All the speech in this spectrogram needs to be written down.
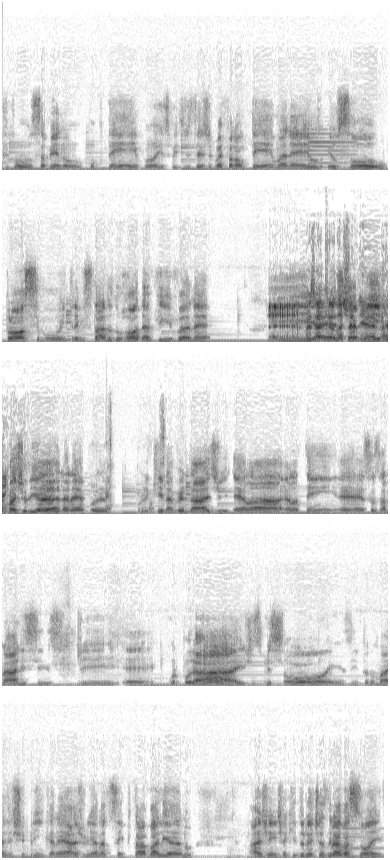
ficou sabendo pouco tempo a respeito disso, a gente vai falar um tema, né? Eu, eu sou o próximo entrevistado do Roda Viva, né? É, mas até a gente brinca com a Juliana, né? Por, porque, na verdade, ela, ela tem é, essas análises de é, corporais, de expressões e tudo mais, a gente brinca, né? A Juliana sempre está avaliando a gente aqui durante as gravações.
